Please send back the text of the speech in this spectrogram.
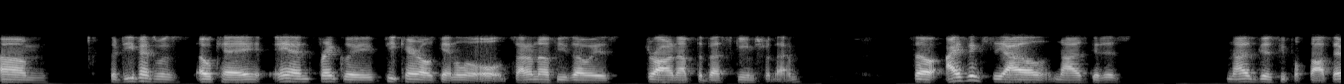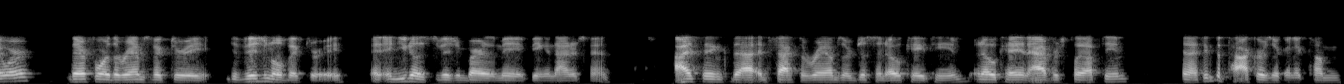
Um, their defense was okay, and frankly, Pete Carroll is getting a little old, so I don't know if he's always drawing up the best schemes for them. So I think Seattle not as good as not as good as people thought they were. Therefore, the Rams' victory, divisional victory, and, and you know this division better than me, being a Niners fan. I think that in fact the Rams are just an okay team, an okay, and average playoff team, and I think the Packers are going to come,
